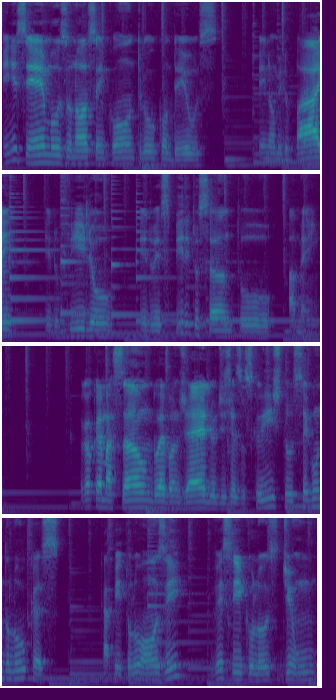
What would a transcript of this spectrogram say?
iniciemos o nosso encontro com Deus. Em nome do Pai, e do Filho, e do Espírito Santo. Amém. Proclamação do Evangelho de Jesus Cristo segundo Lucas, capítulo 11, versículos de 1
